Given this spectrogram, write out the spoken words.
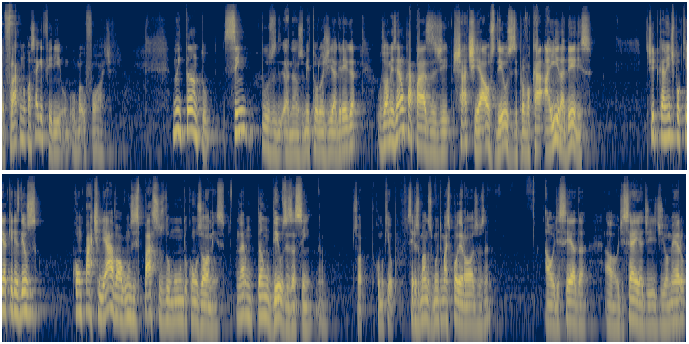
O fraco não consegue ferir o, o, o forte. No entanto, sim, os, na mitologia grega, os homens eram capazes de chatear os deuses e provocar a ira deles, tipicamente porque aqueles deuses compartilhavam alguns espaços do mundo com os homens. Não eram tão deuses assim, eram só como que seres humanos muito mais poderosos. Né? A Odisseia, da, a Odisseia de, de Homero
